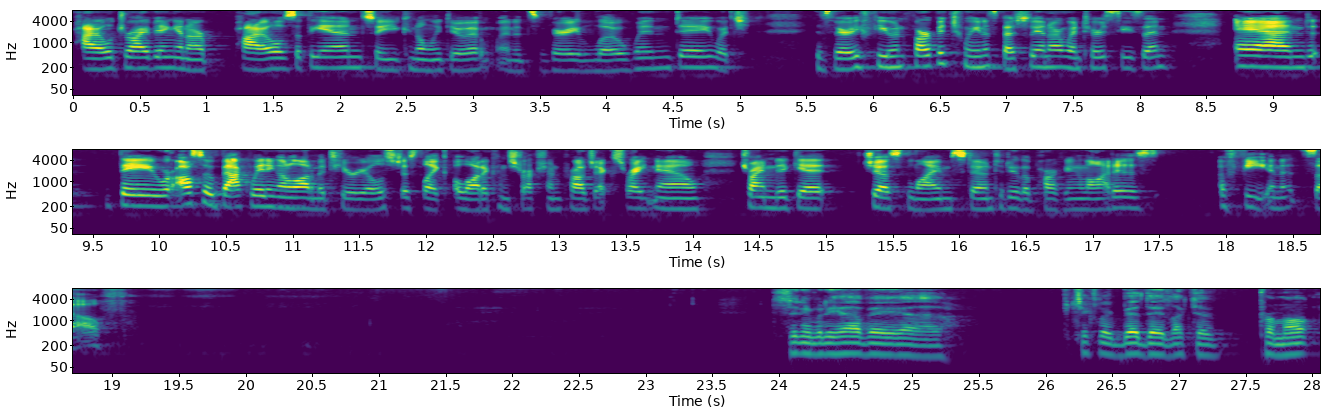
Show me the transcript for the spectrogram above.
pile driving in our piles at the end. So you can only do it when it's a very low wind day, which is very few and far between, especially in our winter season. And they were also back waiting on a lot of materials, just like a lot of construction projects right now. Trying to get just limestone to do the parking lot is a feat in itself. Does anybody have a uh, particular bid they'd like to promote?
